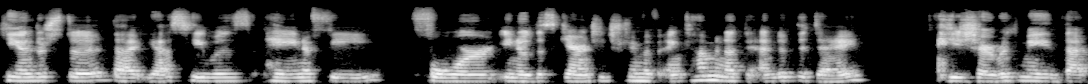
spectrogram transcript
He understood that, yes, he was paying a fee for, you know, this guaranteed stream of income. And at the end of the day, he shared with me that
